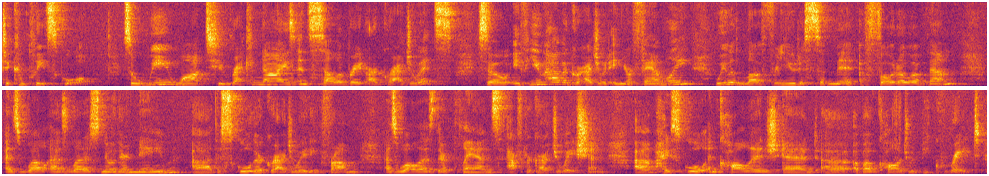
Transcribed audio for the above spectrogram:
to complete school. So we want to recognize and celebrate our graduates. So if you have a graduate in your family, we would love for you to submit a photo of them as well as let us know their name, uh, the school they're graduating from, as well as their plans after graduation. Um, high school and college and uh, above college would be great.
